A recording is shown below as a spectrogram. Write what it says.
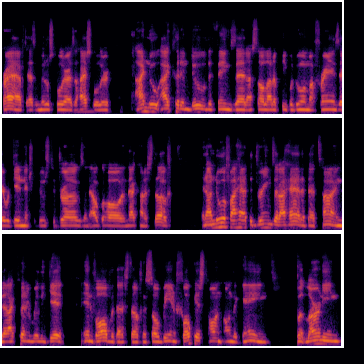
craft as a middle schooler, as a high schooler. I knew I couldn't do the things that I saw a lot of people doing. My friends, they were getting introduced to drugs and alcohol and that kind of stuff. And I knew if I had the dreams that I had at that time, that I couldn't really get involved with that stuff. And so being focused on on the game, but learning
